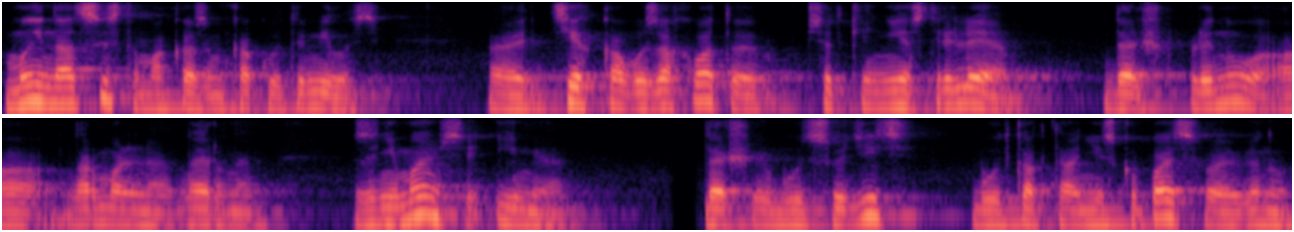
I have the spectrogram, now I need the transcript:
мы нацистам оказываем какую-то милость. Э, тех, кого захватываем, все-таки не стреляем дальше в плену, а нормально, наверное, занимаемся ими, дальше их будут судить, будут как-то они искупать свою вину.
